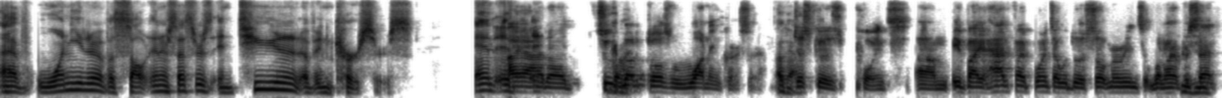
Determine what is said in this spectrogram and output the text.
I have one unit of assault intercessors and two unit of incursors. And if, I had a two blood claws, one incursor. Okay. Just because points. Um, if I had five points, I would do assault marines one hundred percent. Mm-hmm.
